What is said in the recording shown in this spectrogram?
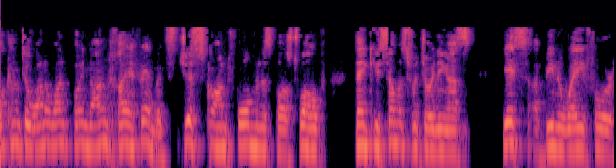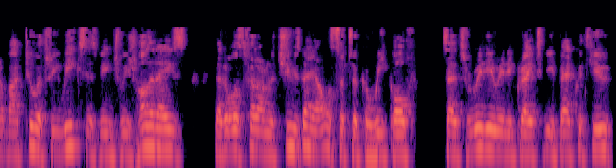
Welcome to 101.9 Chai FM. It's just gone four minutes past 12. Thank you so much for joining us. Yes, I've been away for about two or three weeks. It's been Jewish holidays that always fell on a Tuesday. I also took a week off. So it's really, really great to be back with you,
